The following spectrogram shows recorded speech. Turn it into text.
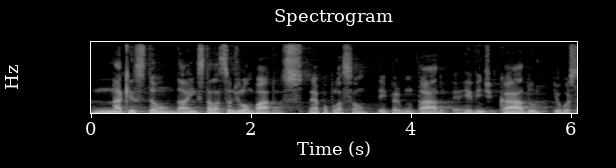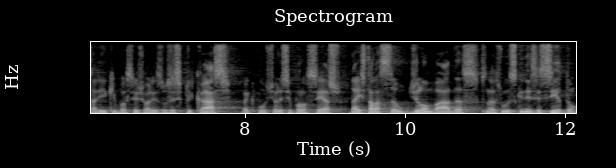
na questão da instalação de lombadas. Né? A população tem perguntado, é reivindicado. Eu gostaria que você, Juarez, nos explicasse como é que funciona esse processo da instalação de lombadas nas ruas que necessitam,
